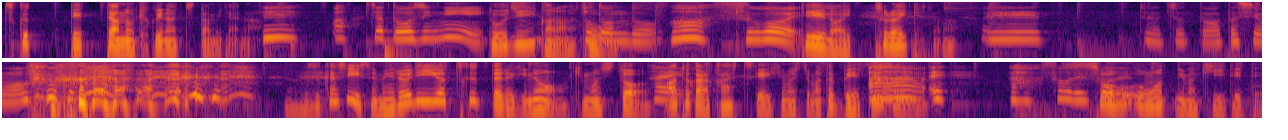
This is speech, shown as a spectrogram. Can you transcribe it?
作ってってあの曲になってたみたいな。えーあじゃあ同時に同時にかな？ほとんど。あすごい。っていうのはそれは言ってたな。えー、じゃあちょっと私も。難しいですね。メロディーを作った時の気持ちと、はい、後から歌詞つける気持ちってまた別ですよね。えあそうですそう思って今聞いてて。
